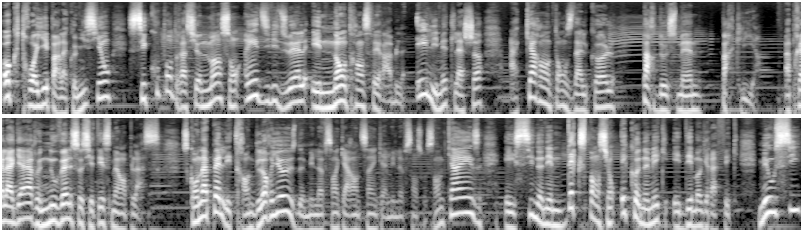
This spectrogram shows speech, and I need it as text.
Octroyés par la Commission, ces coupons de rationnement sont individuels et non transférables et limitent l'achat à 40 onces d'alcool par deux semaines par client. Après la guerre, une nouvelle société se met en place. Ce qu'on appelle les Trente Glorieuses de 1945 à 1975 est synonyme d'expansion économique et démographique, mais aussi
